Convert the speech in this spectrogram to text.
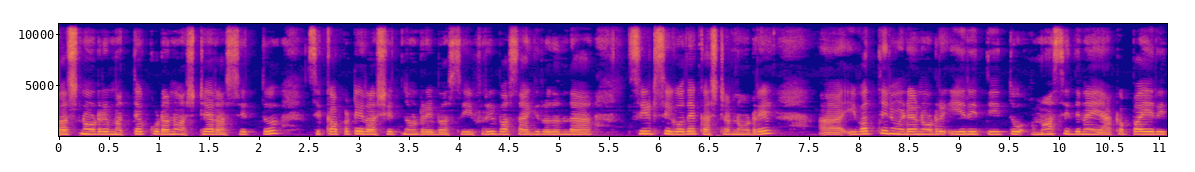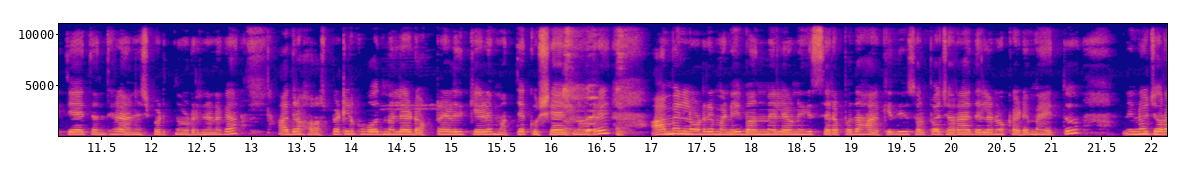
ಬಸ್ ನೋಡ್ರಿ, ಮತ್ತೆ ಕೂಡ ಅಷ್ಟೇ ರಶ್ ಇತ್ತು. ಸಿಕ್ಕಾಪಟ್ಟೆ ರಶ್ ಇತ್ತು ನೋಡ್ರಿ ಬಸ್ ಈ ಫ್ರೀ ಬಸ್ ಆಗಿರೋದ್ರಿಂದ ಸೀಟ್ ಸಿಗೋದೇ ಕಷ್ಟ ನೋಡ್ರಿ. ಇವತ್ತಿನ ವಿಡಿಯೋ ನೋಡ್ರಿ ಈ ರೀತಿ ಇತ್ತು. ಅಮಾಸಿ ದಿನ ಯಾಕಪ್ಪ ಈ ರೀತಿ ಆಯ್ತು ಅಂಥೇಳಿ ಅನಿಸ್ಬಿಡ್ತು ನೋಡ್ರಿ ನನಗೆ. ಆದ್ರೆ ಹಾಸ್ಪಿಟ್ಲಿಗೆ ಹೋದ್ಮೇಲೆ ಡಾಕ್ಟ್ರ್ ಹೇಳಿದ್ ಕೇಳಿ ಮತ್ತೆ ಖುಷಿ ಆಯ್ತು ನೋಡ್ರಿ. ಆಮೇಲೆ ನೋಡ್ರಿ ಮನೆಗೆ ಬಂದಮೇಲೆ ಅವನಿಗೆ ಸಿರಪದ ಹಾಕಿದ್ವಿ. ಸ್ವಲ್ಪ ಜ್ವರ ಅದೆಲ್ಲನೂ ಕಡಿಮೆ ಆಯಿತು. ಇನ್ನೂ ಜ್ವರ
